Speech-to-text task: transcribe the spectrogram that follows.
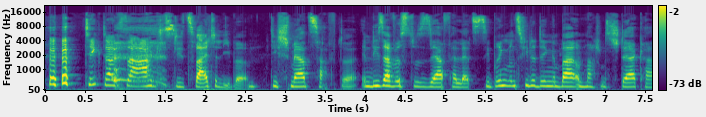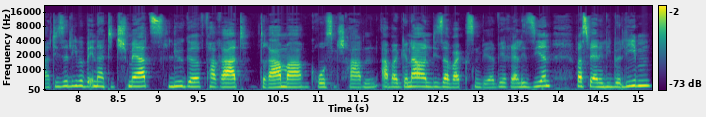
TikTok sagt. Die zweite Liebe, die schmerzhafte. In dieser wirst du sehr verletzt. Sie bringt uns viele Dinge bei und macht uns stärker. Diese Liebe beinhaltet Schmerz, Lüge, Verrat, Drama, großen Schaden. Aber genau in dieser wachsen wir. Wir realisieren, was wir eine Liebe lieben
